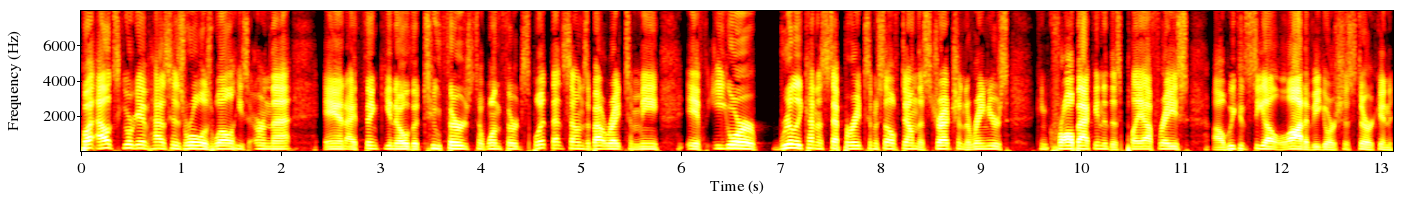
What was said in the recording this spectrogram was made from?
but Alex Georgiev has his role as well. He's earned that, and I think you know the two thirds to one third split. That sounds about right to me. If Igor really kind of separates himself down the stretch, and the Rangers can crawl back into this playoff race, uh, we could see a lot of Igor Shesterkin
